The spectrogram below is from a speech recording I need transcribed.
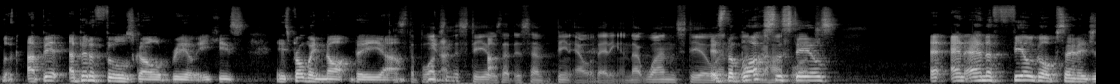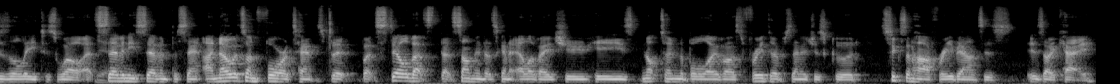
look a bit a bit of fool's gold, really. He's he's probably not the um, It's the blocks you know, and the steals that just have been elevating him. That one steal. it's the blocks, the steals, a- and and the field goal percentage is elite as well at seventy seven percent. I know it's on four attempts, but but still, that's that's something that's going to elevate you. He's not turning the ball over. His free throw percentage is good. Six and a half rebounds is is okay.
